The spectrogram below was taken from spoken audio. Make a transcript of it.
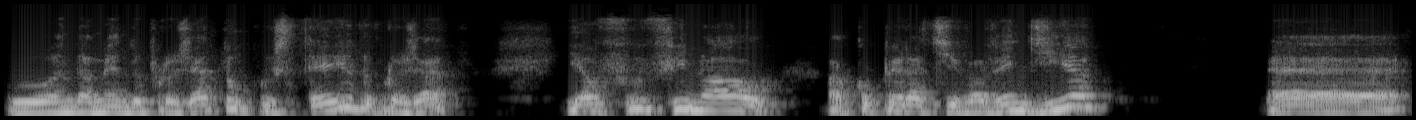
o andamento do projeto, o custeio do projeto, e ao final a cooperativa vendia, é,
